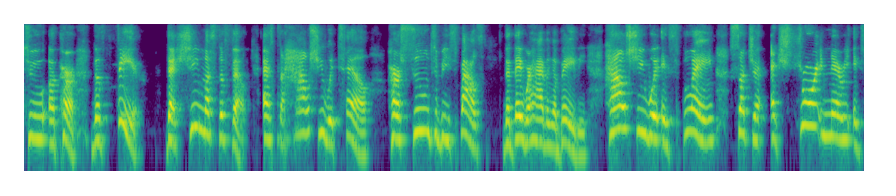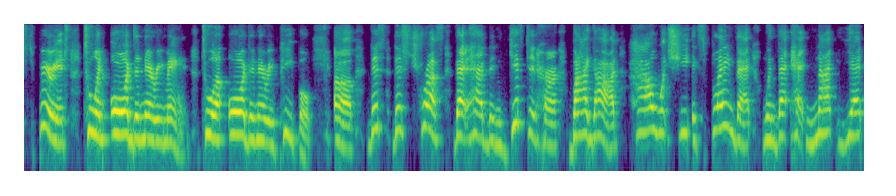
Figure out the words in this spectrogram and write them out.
To occur. The fear that she must have felt as to how she would tell her soon to be spouse that they were having a baby, how she would explain such an extraordinary experience to an ordinary man, to an ordinary people. Uh, this this trust that had been gifted her by God, how would she explain that when that had not yet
